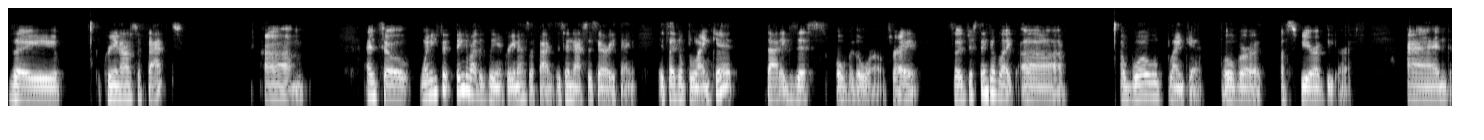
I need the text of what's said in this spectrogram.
the greenhouse effect. Um, and so when you th- think about the greenhouse effect, it's a necessary thing. It's like a blanket that exists over the world, right? So just think of like a, a wool blanket over a sphere of the earth. And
